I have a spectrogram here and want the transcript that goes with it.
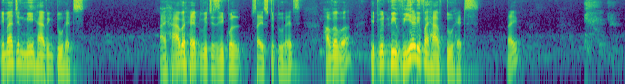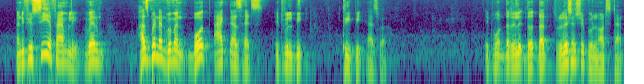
Imagine me having two heads. I have a head which is equal size to two heads. However, it would be weird if I have two heads, right? And if you see a family where husband and woman both act as heads, it will be creepy as well. It won't, the, the, that relationship will not stand.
